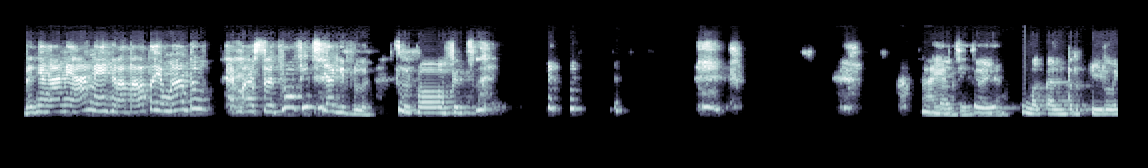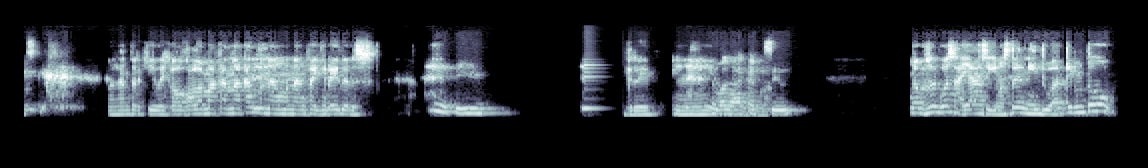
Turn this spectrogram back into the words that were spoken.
Dan yang aneh-aneh, rata-rata yang menang tuh emang street profits ya gitu loh. Street profits. Sayang sih, sayang. Makan terkilik. Makan terkilik. Oh, kalau makan-makan menang-menang Viking Raiders. Iya. Great. Ya, Emang ya, akad sih. Nggak maksud gue sayang sih. Maksudnya nih dua tim tuh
